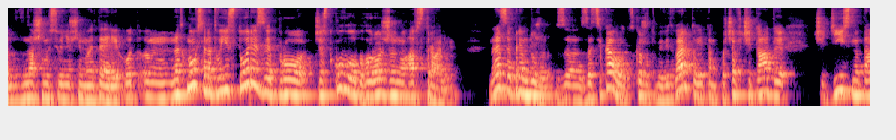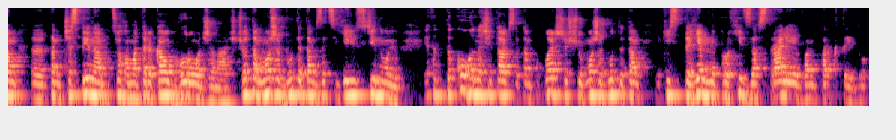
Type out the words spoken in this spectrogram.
в нашому сьогоднішньому етері. От ем, наткнувся на твої сторізи про частково обгороджену Австралію. Мене це прям дуже за- зацікавило, скажу тобі відверто. Я там почав читати, чи дійсно там, е, там частина цього материка обгороджена, що там може бути там за цією стіною. Я там такого начитався. Там, по-перше, що може бути там якийсь таємний прохід з Австралії в Антарктиду.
